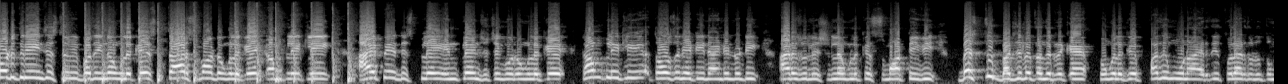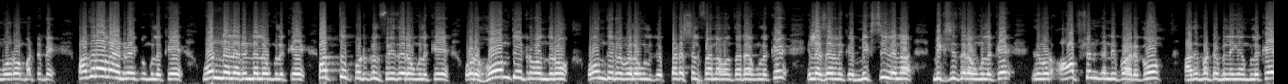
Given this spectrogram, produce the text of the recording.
43 த்ரீ இன்ச்சஸ் டிவி பாத்தீங்கன்னா உங்களுக்கு ஸ்டார் ஸ்மார்ட் உங்களுக்கு completely IP display in plane சுவிட்சிங் வரும் உங்களுக்கு completely thousand eighty nineteen twenty ரெசல்யூஷன்ல உங்களுக்கு ஸ்மார்ட் டிவி பெஸ்ட் பட்ஜெட்ல தந்துட்டு இருக்கேன் உங்களுக்கு பதிமூணாயிரத்தி தொள்ளாயிரத்தி தொண்ணூத்தி ரூபா ரூபாய் மட்டுமே. பதினாலாயிரம் ரூபாய்க்கு உங்களுக்கு ஒன்னு ரெண்டுல உங்களுக்கு பத்து பொருட்கள் ஃப்ரீ தர உங்களுக்கு ஒரு ஹோம் தியேட்டர் வந்துரும். ஹோம் தியேட்டர் உங்களுக்கு பெடசல் ஃபேன் தரேன் உங்களுக்கு. இல்ல சார் எனக்கு மிக்ஸி வேணும் மிக்ஸி தர உங்களுக்கு. இது ஒரு ஆப்ஷன் கண்டிப்பா இருக்கும். அது மட்டும் இல்லைங்க உங்களுக்கு.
